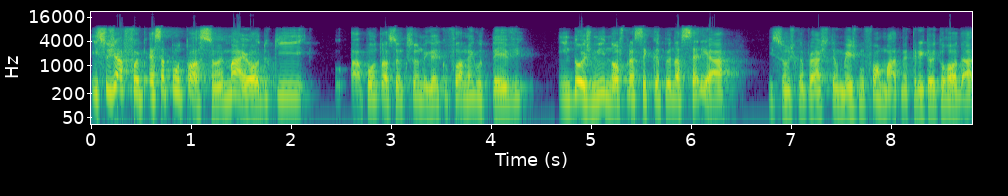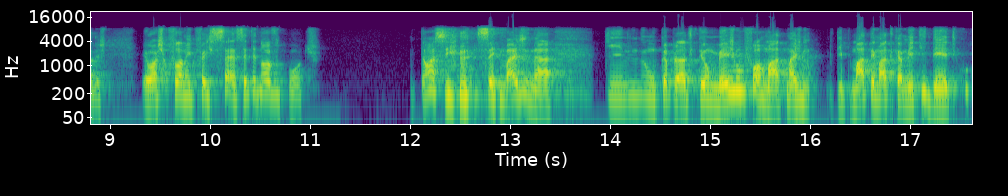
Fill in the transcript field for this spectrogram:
Isso já foi. Essa pontuação é maior do que a pontuação que, se eu não me engano, que o Flamengo teve em 2009 para ser campeão da Série A. E são os campeonatos que têm o mesmo formato, né? 38 rodadas. Eu acho que o Flamengo fez 69 pontos. Então, assim, você imaginar que um campeonato que tem o mesmo formato, mas tipo, matematicamente idêntico,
